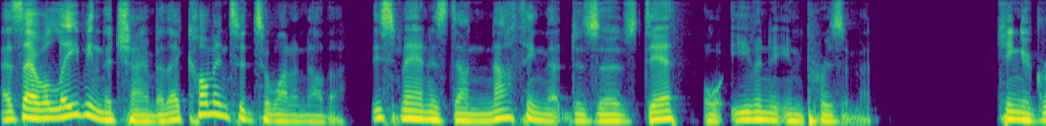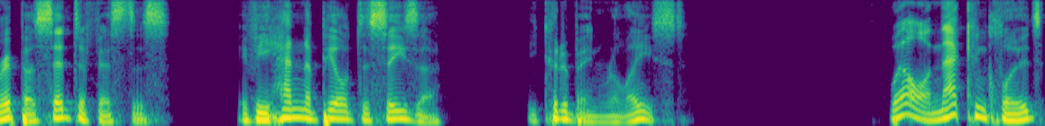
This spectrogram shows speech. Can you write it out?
As they were leaving the chamber, they commented to one another, This man has done nothing that deserves death or even imprisonment. King Agrippa said to Festus, If he hadn't appealed to Caesar, he could have been released. Well, and that concludes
